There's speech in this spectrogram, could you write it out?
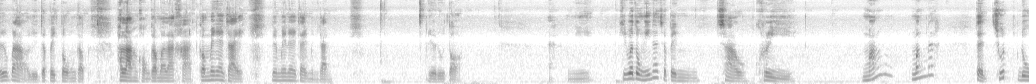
หรือเปล่า หรือจะไปตรงกับพลังของกามาลาขาดก็ไม่แน่ใจไม่แน่ใจเหมือนกัน เดี๋ยวดูต่อ ตรงนี้ คิดว่าตรงนี้น่าจะเป็นชาวครี มั้ง มั้งนะ แต่ชุดดู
